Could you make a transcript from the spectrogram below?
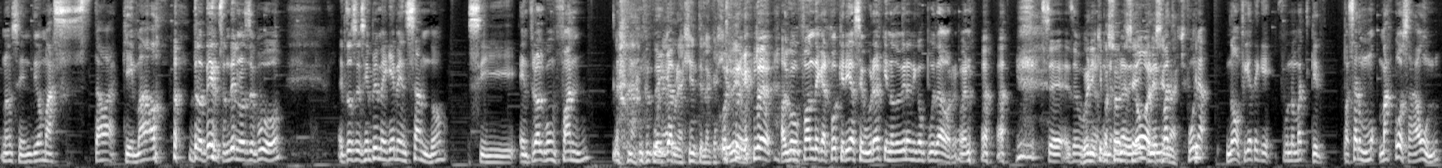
no encendió más, estaba quemado, traté de encenderlo, no se pudo. Entonces siempre me quedé pensando si entró algún fan Una, una gente en la KGB. Algún fan de Carpos quería asegurar que no tuviera ni computador. Bueno, se- fue Bueno, ¿y qué pasó una en de- ese- no, en ese match match? fue una- no, fíjate que fue un match que pasaron más cosas aún.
